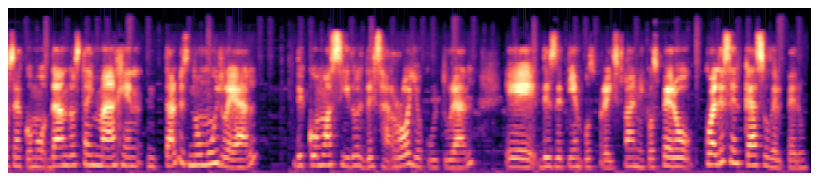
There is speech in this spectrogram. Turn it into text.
O sea, como dando esta imagen tal vez no muy real, de cómo ha sido el desarrollo cultural eh, desde tiempos prehispánicos. Pero, ¿cuál es el caso del Perú?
